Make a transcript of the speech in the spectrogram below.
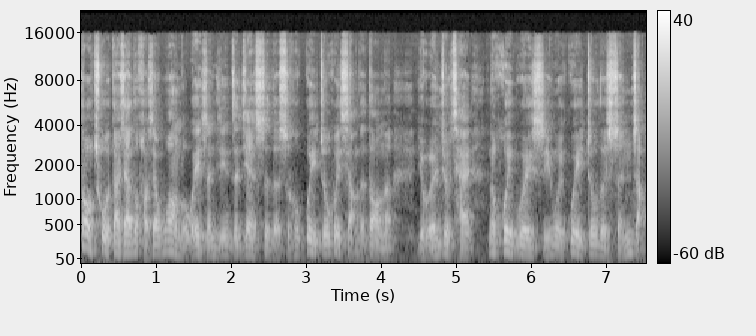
到处大家都好像忘了卫生巾这件事的时候，贵州会想得到呢？有人就猜，那会不会是因为贵州的省长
